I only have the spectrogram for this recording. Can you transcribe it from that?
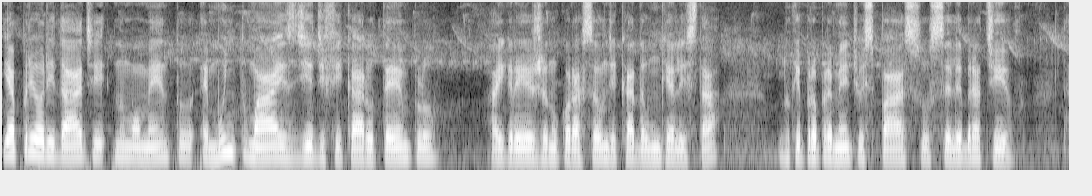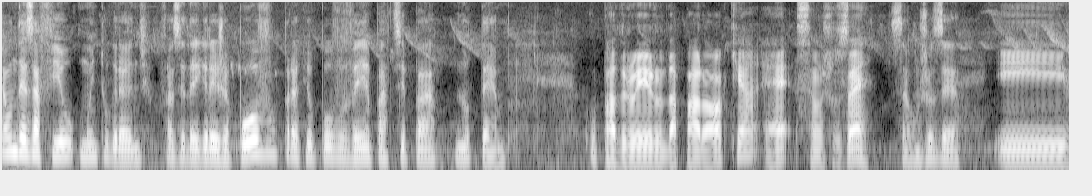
e a prioridade no momento é muito mais de edificar o templo, a igreja no coração de cada um que ali está, do que propriamente o espaço celebrativo. É um desafio muito grande fazer da igreja povo para que o povo venha participar no templo. O padroeiro da paróquia é São José? São José. E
